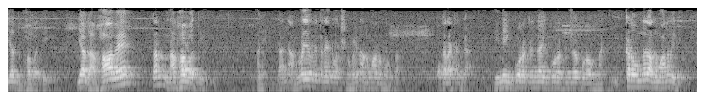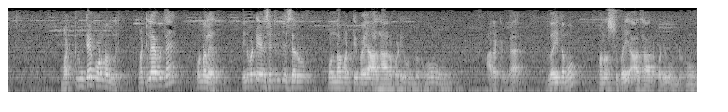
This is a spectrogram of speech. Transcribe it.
యద్భవతి యదభావే తన్నభవతి అని. దాన్ని అన్వయ వ్యతిరేక లక్షణమైన అనుమానము ఉంటారు ఒక రకంగా. దీన్ని ఇంకో రకంగా ఇంకో రకంగా కూడా ఉన్నాయి. ఇక్కడ ఉన్నది అనుమానం ఇది. మట్టి ఉంటే కొండ ఉంది. మట్టి లేకపోతే ఉండలేదు దీన్ని బట్టి ఏం సెటిల్ చేశారు? కొండ మట్టిపై ఆధారపడి ఉండను. ఆ రకంగా ద్వైతము మనస్సుపై ఆధారపడి ఉండును.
